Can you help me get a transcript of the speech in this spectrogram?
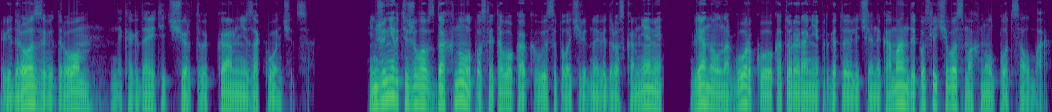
Ведро за ведром, да когда эти чертовы камни закончатся? Инженер тяжело вздохнул после того, как высыпал очередное ведро с камнями, глянул на горку, которую ранее подготовили члены команды, после чего смахнул пот со лба.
